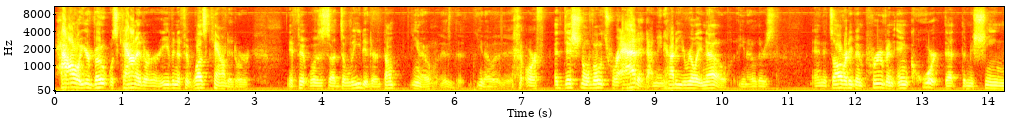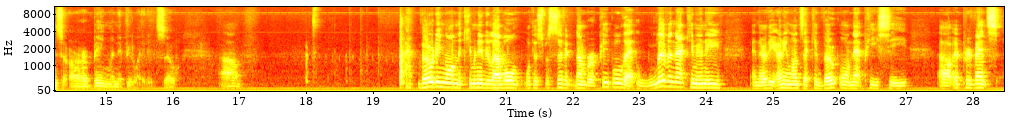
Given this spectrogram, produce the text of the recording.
how your vote was counted, or even if it was counted, or if it was uh, deleted or dumped, you know, you know, or additional votes were added. I mean, how do you really know? You know, there's, and it's already been proven in court that the machines are being manipulated. So. Um, voting on the community level with a specific number of people that live in that community and they're the only ones that can vote on that PC. Uh, it prevents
